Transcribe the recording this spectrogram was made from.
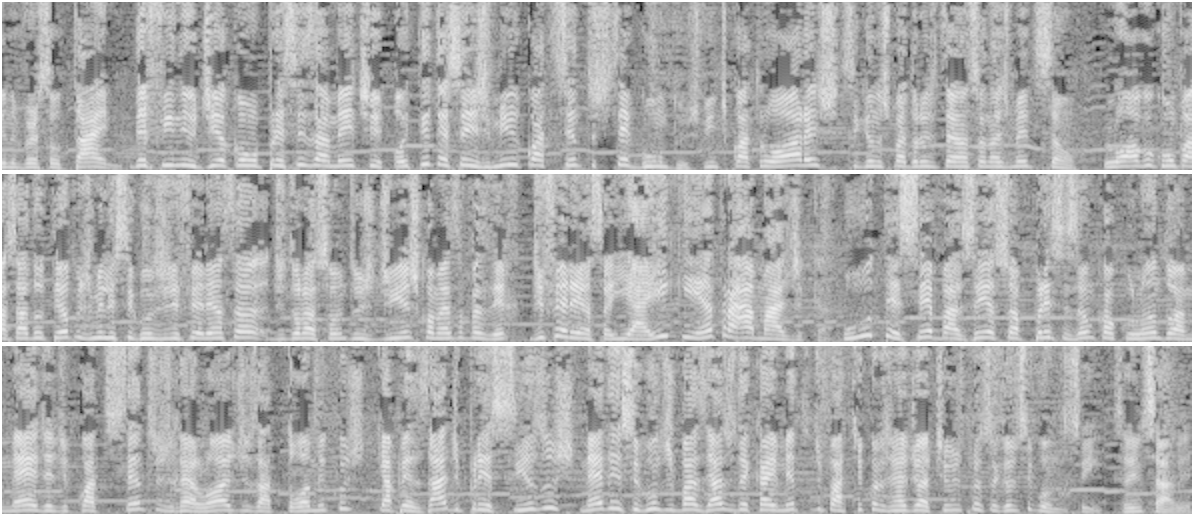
Universal Time, define o dia como precisamente 86.400 segundos, 24 horas, seguindo os padrões internacionais de medição. Logo, com o passar do tempo, os milissegundos de diferença de duração dos dias começam a fazer diferença. E aí que entra a mágica. O UTC baseia sua precisão calculando a média de 400 relógios atômicos que, apesar de precisos, medem segundos baseados no decaimento de partículas radioativas por segundo segundo. Sim, isso a gente sabe.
